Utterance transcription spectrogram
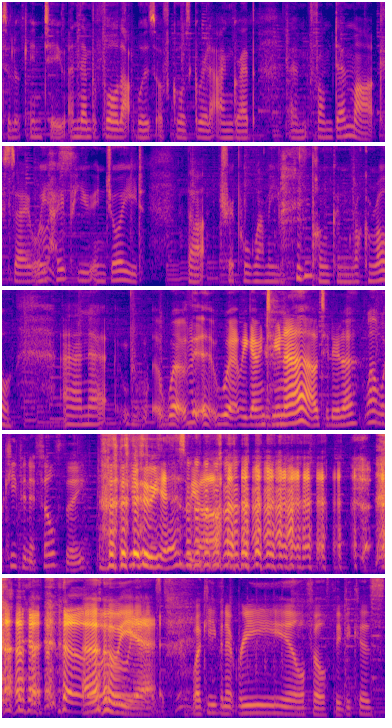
to look into. And then before that was, of course, Gorilla Angreb um, from Denmark. So we hope you enjoyed that triple whammy punk and rock and roll. And uh, where, where are we going to now, Tallulah? Well, we're keeping it filthy. oh, yes, we are. oh, yes. We're keeping it real filthy because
